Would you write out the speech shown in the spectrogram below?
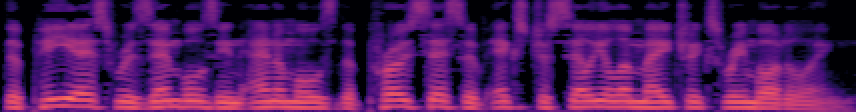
The PS resembles in animals the process of extracellular matrix remodeling.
